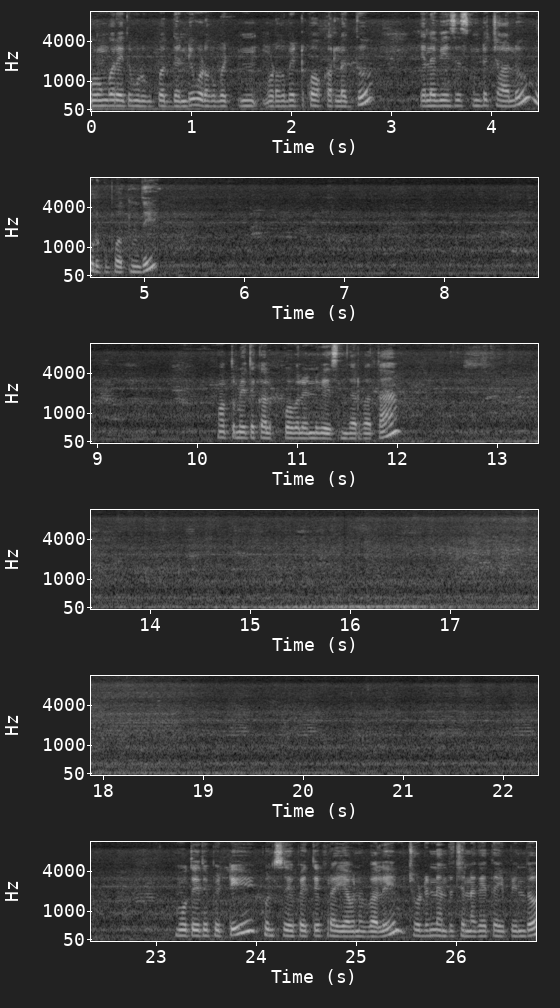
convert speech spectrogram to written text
గోంగూర అయితే ఉడికిపోద్దండి. ఉడకబెట్టి ఉడకబెట్టుకోకర్లద్దు ఇలా వేసేసుకుంటే చాలు ఉడికిపోతుంది. మొత్తం అయితే కలుపుకోవాలండి వేసిన తర్వాత. మూత అయితే పెట్టి కొంచెంసేపు అయితే ఫ్రై అవనివ్వాలి. చూడండి ఎంత చిన్నగా అయితే అయిపోయిందో.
